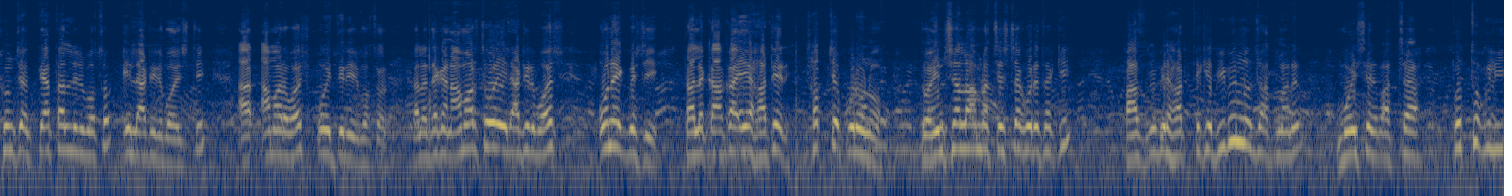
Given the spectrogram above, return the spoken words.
শুনছেন তেতাল্লিশ বছর এই লাঠির বয়সটি আর আমার বয়স পঁয়ত্রিশ বছর। তাহলে দেখেন আমার তো এই লাঠির বয়স অনেক বেশি। তাহলে কাকা এই হাটের সবচেয়ে পুরনো। তো ইনশাল্লাহ আমরা চেষ্টা করে থাকি পাঁচ বিবির হাট থেকে বিভিন্ন জাতমানের মহিষের বাচ্চা তথ্যগুলি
